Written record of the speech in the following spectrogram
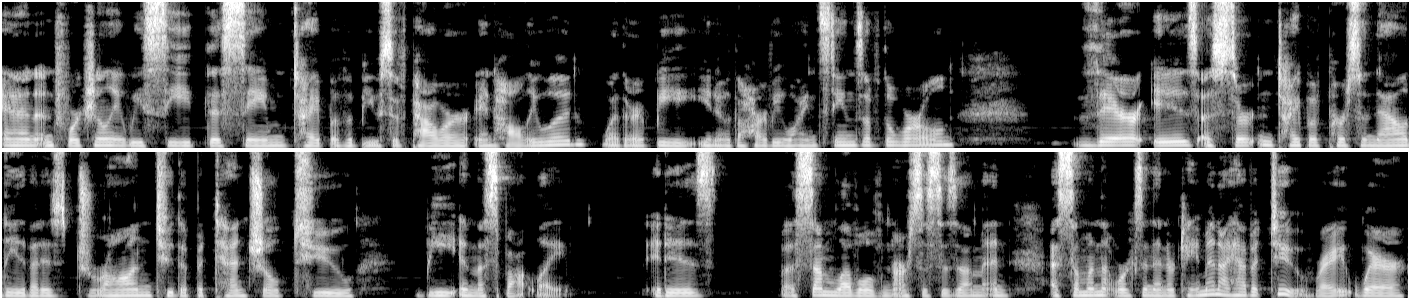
And unfortunately, we see this same type of abuse of power in Hollywood, whether it be, you know, the Harvey Weinsteins of the world. There is a certain type of personality that is drawn to the potential to be in the spotlight. It is uh, some level of narcissism. And as someone that works in entertainment, I have it too, right? Where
